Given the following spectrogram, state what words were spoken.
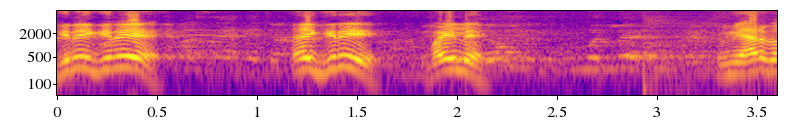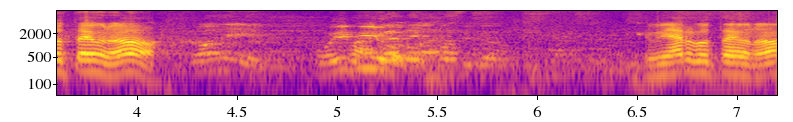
ಗಿರಿ ಗಿರಿ. ಏ ಗಿರಿ ಬೈಲಿ. ಇವ್ನು ಯಾರು ಗೊತ್ತಾ ಇವನು? ಇವ್ನು ಯಾರು ಗೊತ್ತಾ ಇವನು?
